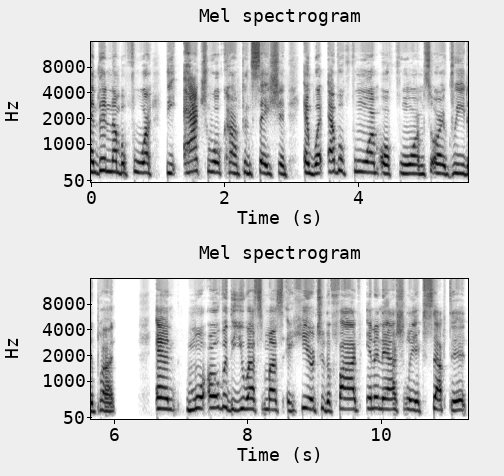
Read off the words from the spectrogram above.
And then, number four, the actual compensation in whatever form or forms are agreed upon. And moreover, the U.S. must adhere to the five internationally accepted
